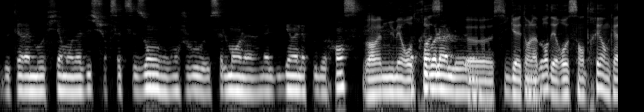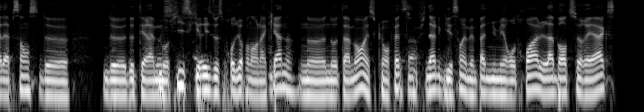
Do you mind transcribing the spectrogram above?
de Terem Moffi, à mon avis, sur cette saison où on joue seulement la, la Ligue 1 et la Coupe de France. Voire même numéro 3, voilà, si, le... euh, si Gaëtan Laborde est recentré en cas d'absence de, de, de Terem Moffi, ce qui risque de se produire pendant la Cannes, notamment. Est-ce qu'en fait, au final, Guessant est même pas numéro 3, Laborde se réaxe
